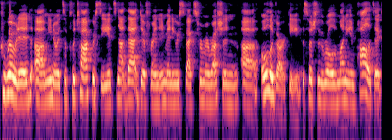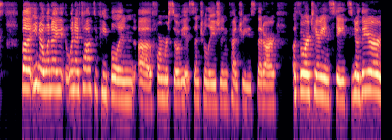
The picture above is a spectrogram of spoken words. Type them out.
corroded. Um, you know, it's a plutocracy. It's not that different in many respects from a Russian uh, oligarchy, especially the role of money in politics. But you know, when I when I've talked to people in uh, former Soviet Central Asian countries that are authoritarian states, you know, they are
